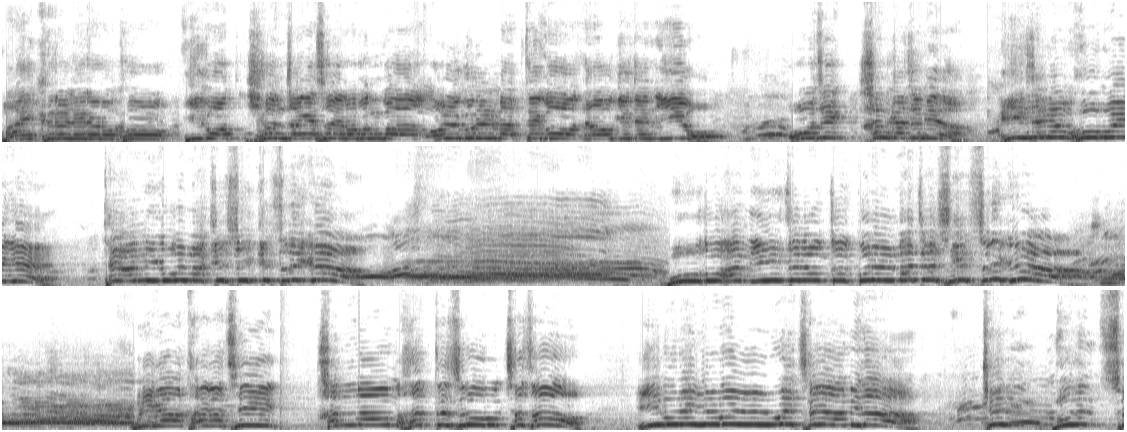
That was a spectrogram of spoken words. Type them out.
마이크를 내려놓고 이곳 현장에서 여러분과 얼굴을 맞대고 나오게 된 이유 오직 한 가지입니다. 이재명 후보에게 대한민국을 맡길 수 있겠습니까? 모두한 이재명 정권을 맞이하시겠습니까? 우리가 다 같이 한 마음 한 뜻으로 뭉쳐서 이분의 이름을 외쳐야 합니다. 김문수,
